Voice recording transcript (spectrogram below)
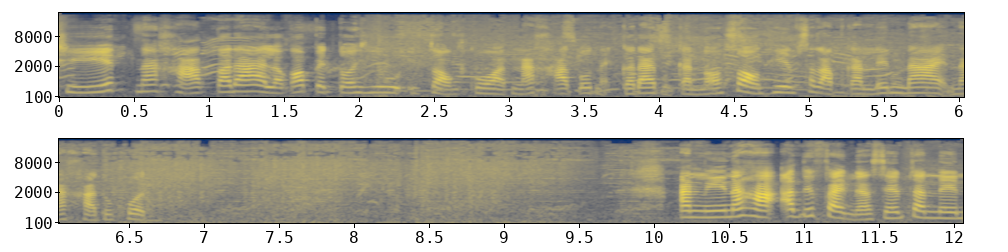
ชีสนะคะ ก็ได้แล้วก็เป็นตัวฮิวอีก 2 ตัวนะคะ ตัวไหนก็ได้เหมือนกันเนาะสองทีมสลับกันเล่นได้นะคะ ทุกคน อันนี้นะคะอาร์ติแฟกต์เนี่ยเซฟจะเน้น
